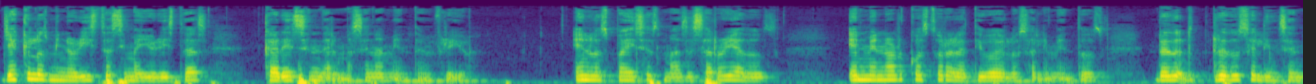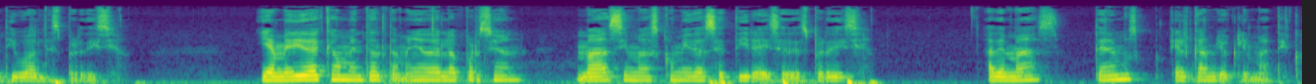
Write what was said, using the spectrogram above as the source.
ya que los minoristas y mayoristas carecen de almacenamiento en frío. En los países más desarrollados, el menor costo relativo de los alimentos reduce el incentivo al desperdicio. Y a medida que aumenta el tamaño de la porción, más y más comida se tira y se desperdicia. Además, tenemos el cambio climático.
